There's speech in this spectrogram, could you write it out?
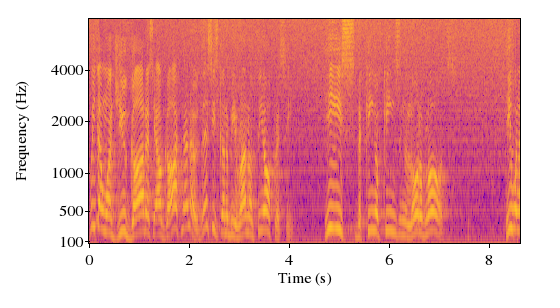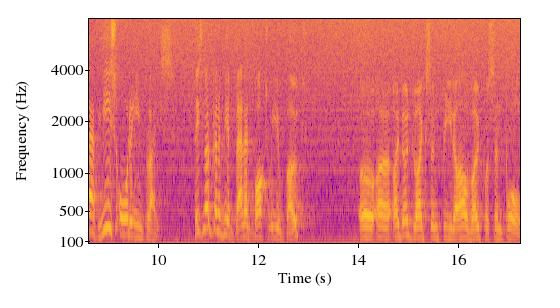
We don't want you, God, as our God. No, no. This is going to be run on theocracy. He is the King of kings and the Lord of lords. He will have his order in place. There's not going to be a ballot box where you vote. Oh, uh, I don't like St. Peter. I'll vote for St. Paul.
